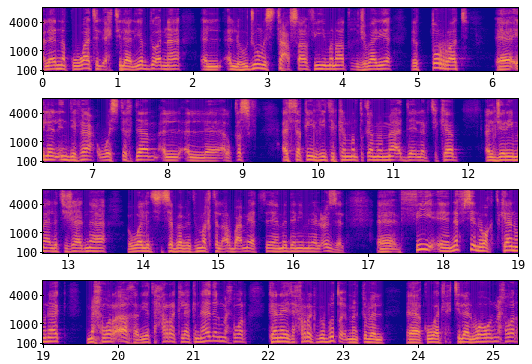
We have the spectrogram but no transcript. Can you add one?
على أن قوات الاحتلال يبدو انها الهجوم استعصى في مناطق جباليا اضطرت آه، إلى الاندفاع واستخدام القصف الثقيل في تلك المنطقة مما أدى إلى ارتكاب الجريمة التي شاهدناها والتي تسببت بمقتل 400 مدني من العزل. في نفس الوقت كان هناك محور آخر يتحرك لكن هذا المحور كان يتحرك ببطء من قبل آه، قوات الاحتلال وهو المحور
